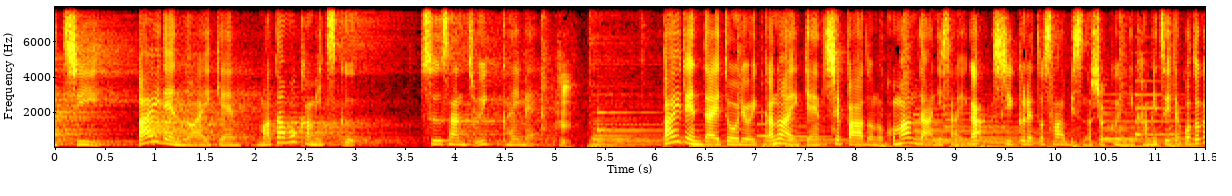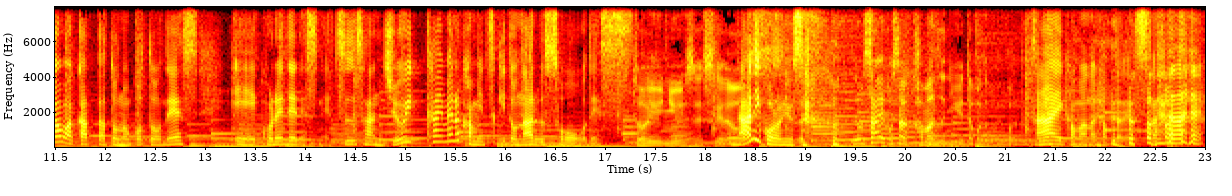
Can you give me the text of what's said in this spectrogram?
1位バイデンの愛犬またも噛みつく。通算11回目バイデン大統領一家の愛犬シェパードのコマンダー2歳がシークレットサービスの職員に噛みついたことが分かったとのことです、えーこれでですね通算11回目の噛みつきとなるそうです。というニュースですけど。何このニュース？でも最後さん噛まずに言えたことが良かったですね。はい噛まなかったです。は い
